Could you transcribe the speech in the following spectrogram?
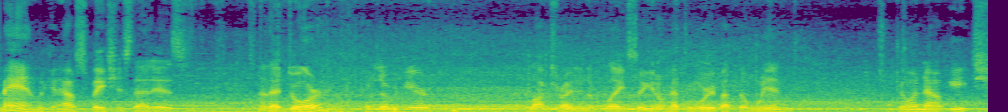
man, look at how spacious that is. Now that door comes over here, locks right into place so you don't have to worry about the wind going. Now each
